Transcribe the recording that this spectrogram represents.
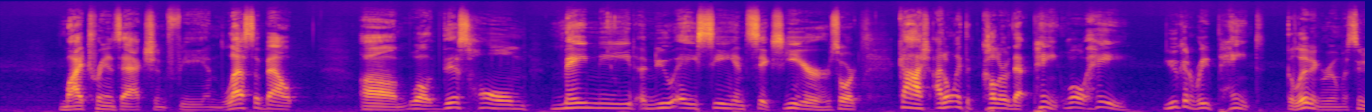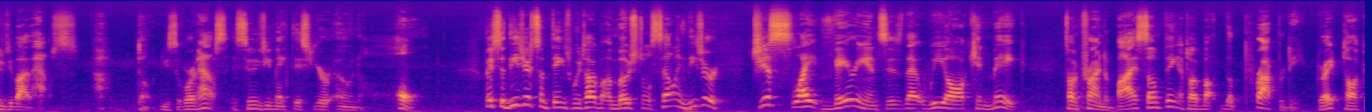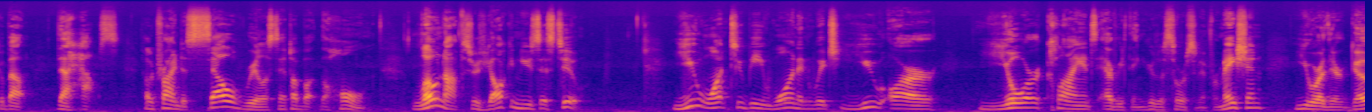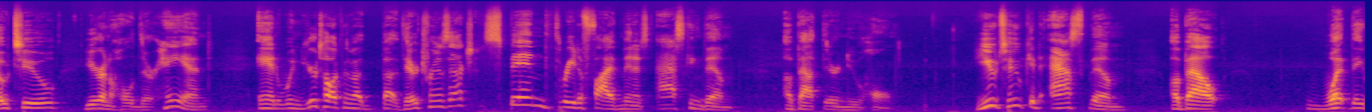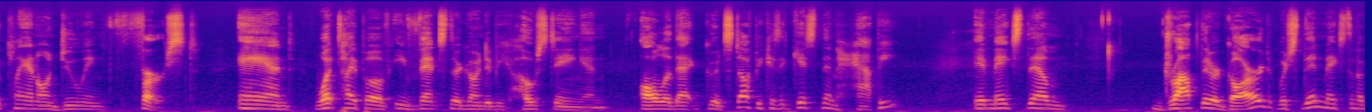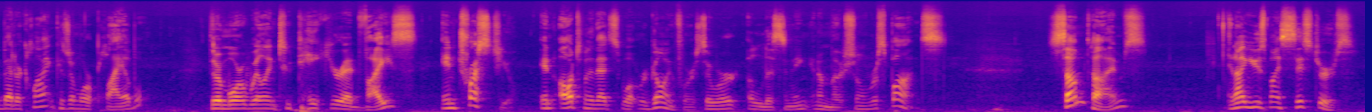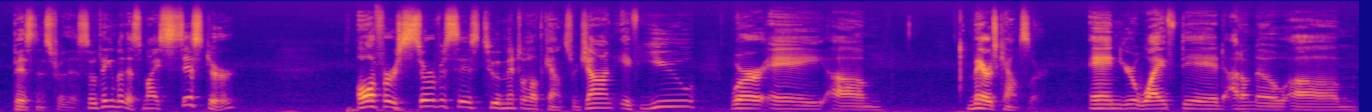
my transaction fee and less about, um, well, this home may need a new AC in six years, or gosh, I don't like the color of that paint. Well, hey, you can repaint the living room as soon as you buy the house. Don't use the word house. As soon as you make this your own home. Right? So these are some things when we talk about emotional selling, these are just slight variances that we all can make. If I'm trying to buy something, I talk about the property, right? Talk about the house. If I'm trying to sell real estate, I talk about the home. loan officers, y'all can use this too. You want to be one in which you are your client's everything. You're the source of information, you are their go to, you're going to hold their hand. And when you're talking about, about their transaction, spend three to five minutes asking them about their new home. You too can ask them about what they plan on doing first and what type of events they're going to be hosting and all of that good stuff because it gets them happy. It makes them drop their guard, which then makes them a better client because they're more pliable. They're more willing to take your advice and trust you. And ultimately, that's what we're going for. So we're eliciting an emotional response. Sometimes, and I use my sister's business for this. So think about this my sister offers services to a mental health counselor. John, if you were a um, marriage counselor and your wife did, I don't know, um,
